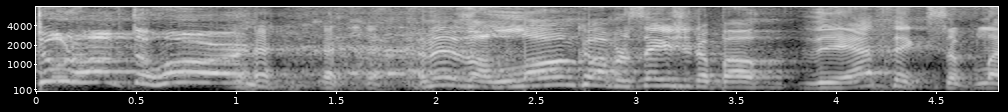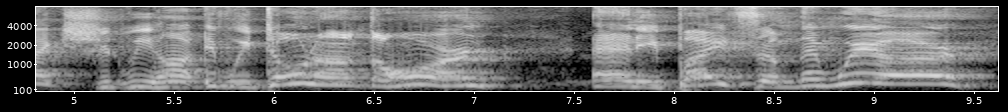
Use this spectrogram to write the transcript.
don't honk the horn. and there's a long conversation about the ethics of like, should we honk? If we don't honk the horn and he bites him, then we are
